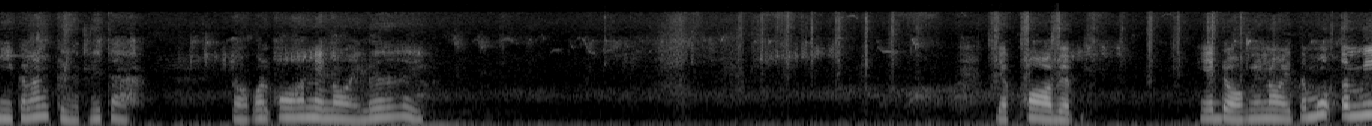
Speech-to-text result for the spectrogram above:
มีกำลังเกิดเลยจ้ะ ดอกอ่อนๆหน่อยๆเลยอยากพอแบบ เฮ็ดดอกน้อยๆตะมุตะมิ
